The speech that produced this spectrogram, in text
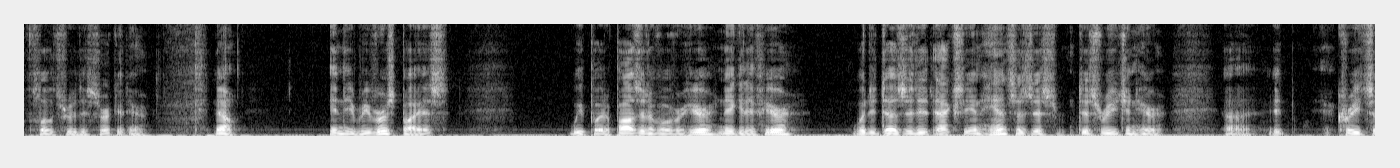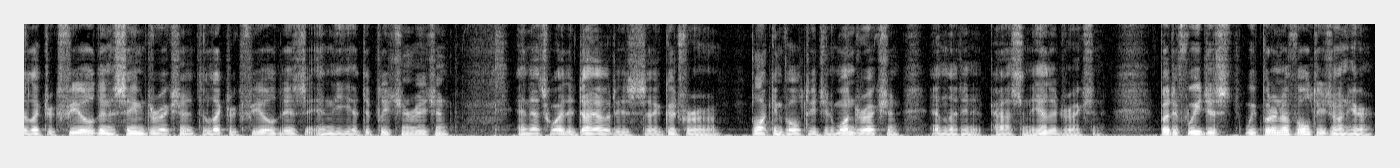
flow through the circuit here. Now, in the reverse bias, we put a positive over here, negative here. What it does is it actually enhances this, this region here. Uh, it creates electric field in the same direction that the electric field is in the uh, depletion region. And that's why the diode is uh, good for blocking voltage in one direction and letting it pass in the other direction. But if we just, we put enough voltage on here,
